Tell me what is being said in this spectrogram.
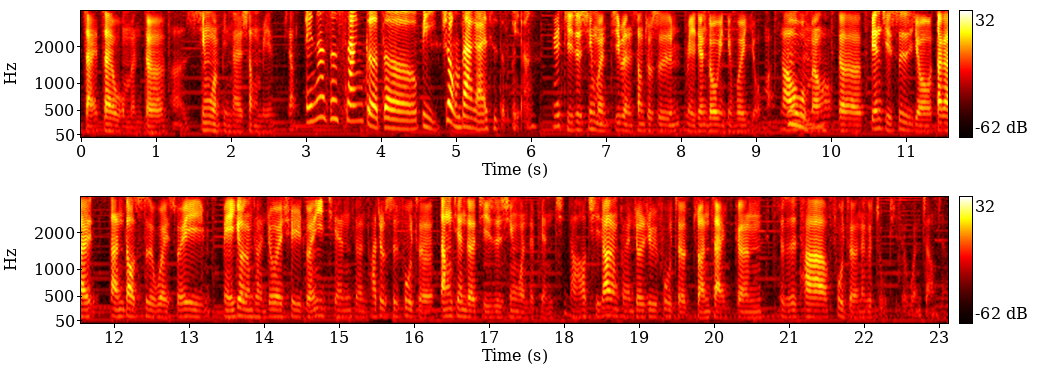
载在我们的呃新闻平台上面。这样，哎，那这三个的比重大概是怎么样？因为即时新闻基本上就是每天都一定会有嘛，然后我们的编辑是有大概三到四位，所以每一个人可能就会去轮一天，可能他就是负责当天的即时新闻的编辑，然后其他人可能就去负责转载跟就是他负责那个主题的文章这样。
